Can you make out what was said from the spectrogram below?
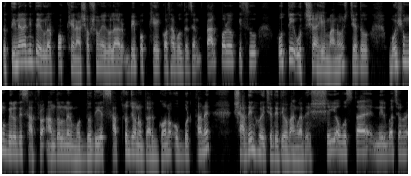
তো তিনারা কিন্তু এগুলার পক্ষে না। সবসময় এগুলার বিপক্ষে কথা বলতেছেন। তারপরেও কিছু অতি উৎসাহী মানুষ, যেহেতু বৈষম্য বিরোধী ছাত্র আন্দোলনের মধ্য দিয়ে ছাত্র জনতার গণ অভ্যুত্থানে স্বাধীন হয়েছে দ্বিতীয় বাংলাদেশ। সেই অবস্থায় নির্বাচনের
